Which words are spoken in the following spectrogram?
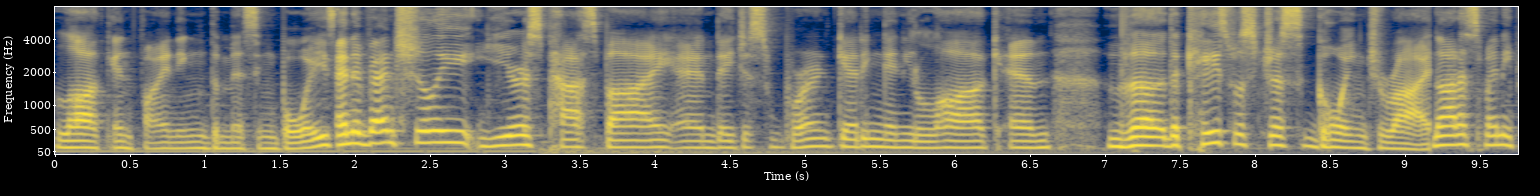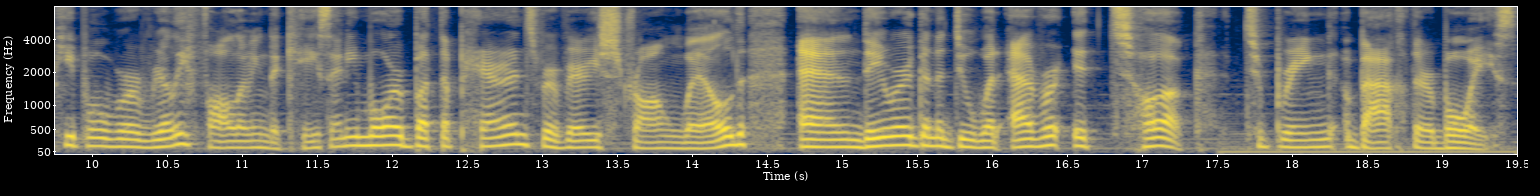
luck in finding the missing boys. And eventually years passed by and they just weren't getting any luck and the, the case was just going dry. Not as many people were really following the case anymore, but the parents were very strong-willed and they were gonna do whatever it took to bring back their boys.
